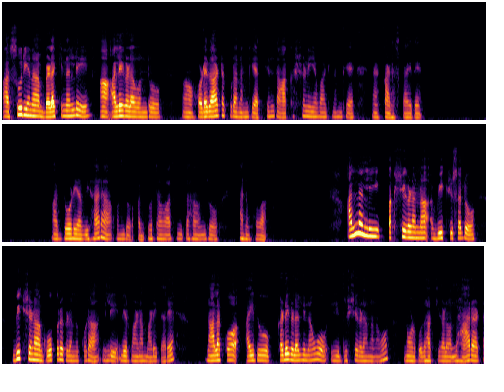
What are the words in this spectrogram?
ಆ ಸೂರ್ಯನ ಬೆಳಕಿನಲ್ಲಿ ಆ ಅಲೆಗಳ ಒಂದು ಹೊಡೆದಾಟ ಕೂಡ ನಮಗೆ ಅತ್ಯಂತ ಆಕರ್ಷಣೀಯವಾಗಿ ನಮಗೆ ಕಾಣಿಸ್ತಾ ಇದೆ. ಆ ದೋಣಿಯ ವಿಹಾರ ಒಂದು ಅದ್ಭುತವಾದಂತಹ ಒಂದು ಅನುಭವ. ಅಲ್ಲಲ್ಲಿ ಪಕ್ಷಿಗಳನ್ನು ವೀಕ್ಷಿಸಲು ವೀಕ್ಷಣಾ ಗೋಪುರಗಳನ್ನು ಕೂಡ ಇಲ್ಲಿ ನಿರ್ಮಾಣ ಮಾಡಿದ್ದಾರೆ. ನಾಲ್ಕು, ಐದು ಕಡೆಗಳಲ್ಲಿ ನಾವು ಈ ದೃಶ್ಯಗಳನ್ನು ನಾವು ನೋಡ್ಬೋದು. ಹಕ್ಕಿಗಳ ಒಂದು ಹಾರಾಟ,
